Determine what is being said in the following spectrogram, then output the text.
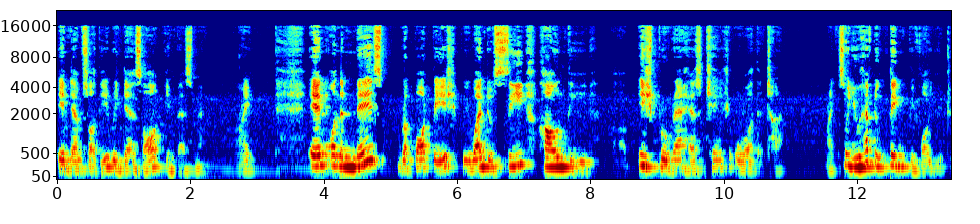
in terms of the returns or investment, right? And on the next report page, we want to see how the uh, each program has changed over the time, right? So you have to think before you do.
